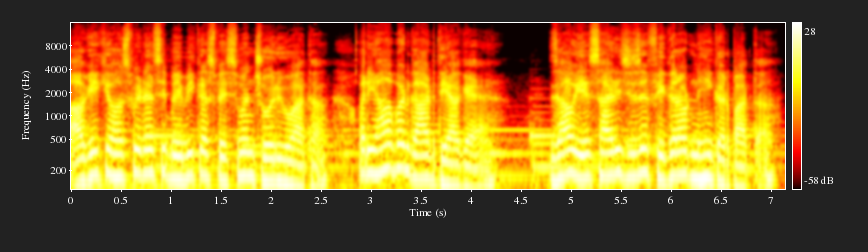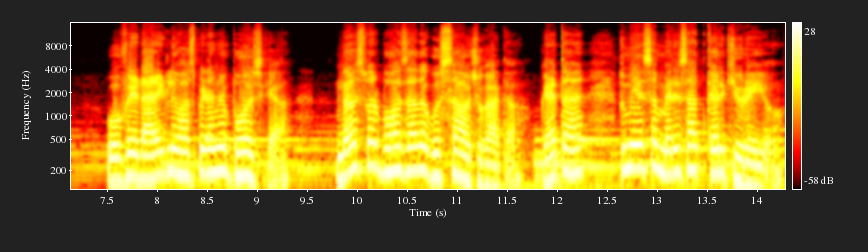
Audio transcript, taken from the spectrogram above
आगे के हॉस्पिटल से बेबी का स्पेसिमन चोरी हुआ था और यहाँ पर गार्ड दिया गया है। जाओ ये सारी चीज़ें फिगर आउट नहीं कर पाता। वो फिर डायरेक्टली हॉस्पिटल में पहुँच गया। नर्स पर बहुत ज़्यादा गुस्सा हो चुका था। कहता है, तुम ये सब मेरे साथ कर क्यों रही हो?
